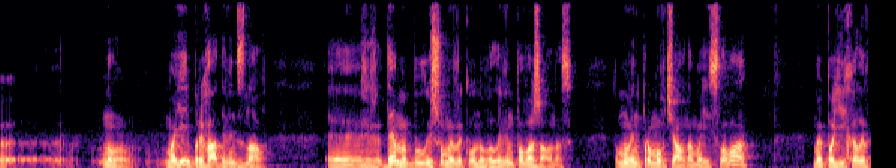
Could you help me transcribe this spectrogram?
е, ну, моєї бригади він знав, де ми були, що ми виконували, він поважав нас. Тому він промовчав на мої слова. Ми поїхали в-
